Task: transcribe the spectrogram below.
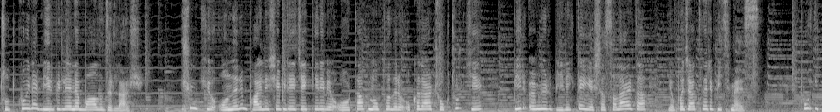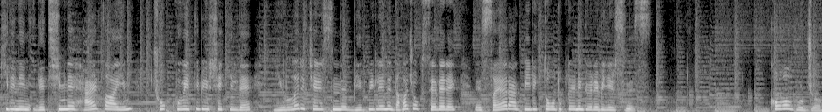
tutkuyla birbirlerine bağlıdırlar. Çünkü onların paylaşabilecekleri ve ortak noktaları o kadar çoktur ki bir ömür birlikte yaşasalar da yapacakları bitmez. Bu ikilinin iletişimini her daim çok kuvvetli bir şekilde yıllar içerisinde birbirlerini daha çok severek ve sayarak birlikte olduklarını görebilirsiniz. Kova burcu.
